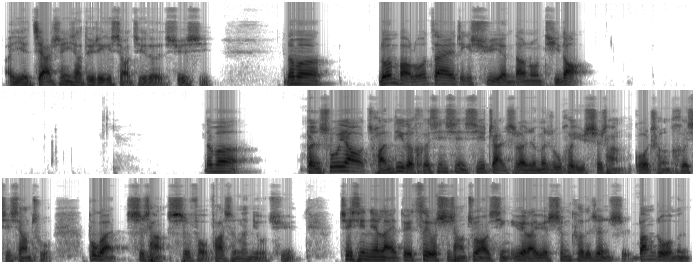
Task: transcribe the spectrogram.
啊，也加深一下对这个小节的学习。那么，罗恩保罗在这个序言当中提到，那么本书要传递的核心信息，展示了人们如何与市场过程和谐相处，不管市场是否发生了扭曲。这些年来，对自由市场重要性越来越深刻的认识，帮助我们，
